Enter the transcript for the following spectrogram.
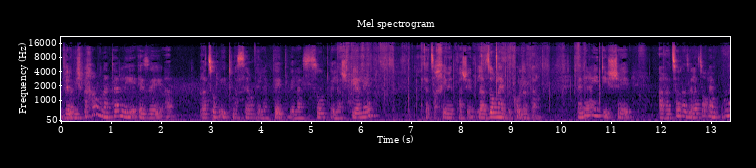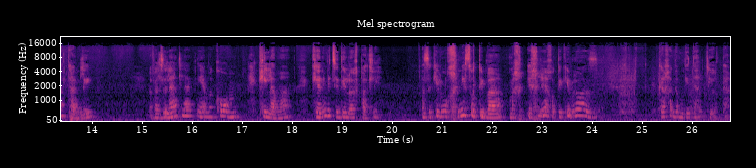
ולמשפחה הוא נתן לי איזה רצון להתמסר ולתת ולעשות ולהשפיע עליהם את הצרכים, את מה שהם, לעזור להם בכל דבר. ואני ראיתי שהרצון הזה לעזור להם, הוא נתן לי, אבל זה לאט לאט נהיה מקום, כי למה? כי אני מצידי לא אכפת לי. אז זה כאילו הכניס אותי, במח... הכריח אותי, כאילו לא, אז ככה גם גידלתי אותם.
